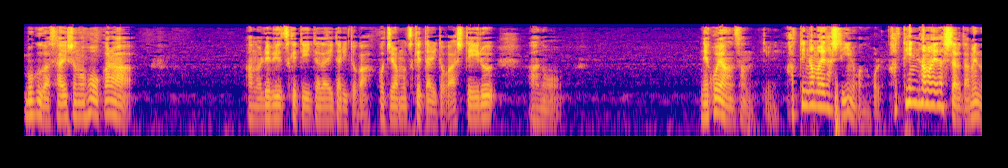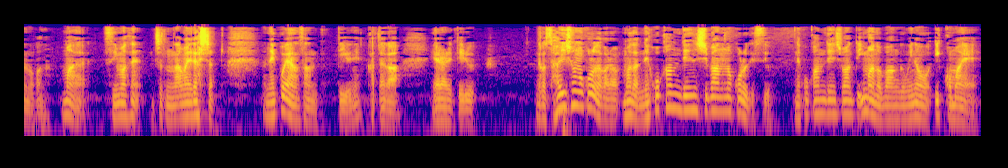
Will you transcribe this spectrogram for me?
僕が最初の方から、あの、レビューつけていただいたりとか、こちらもつけたりとかしている、あの、猫やんさんっていうね、勝手に名前出していいのかなこれ。勝手に名前出したらダメなのかなまあ、すいません。ちょっと名前出しちゃった。猫やんさんっていうね、方がやられている。だから最初の頃だから、まだ猫缶電子版の頃ですよ。猫缶電子版って今の番組の一個前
